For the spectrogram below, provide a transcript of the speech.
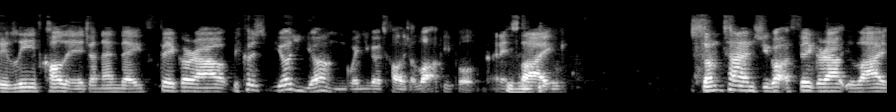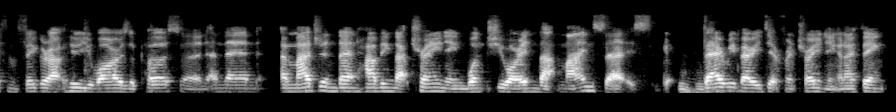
they leave college and then they figure out because you're young when you go to college. A lot of people, and it's Mhm. like sometimes you got to figure out your life and figure out who you are as a person, and then imagine then having that training once you are in that mindset. It's Mhm. very very different training, and I think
